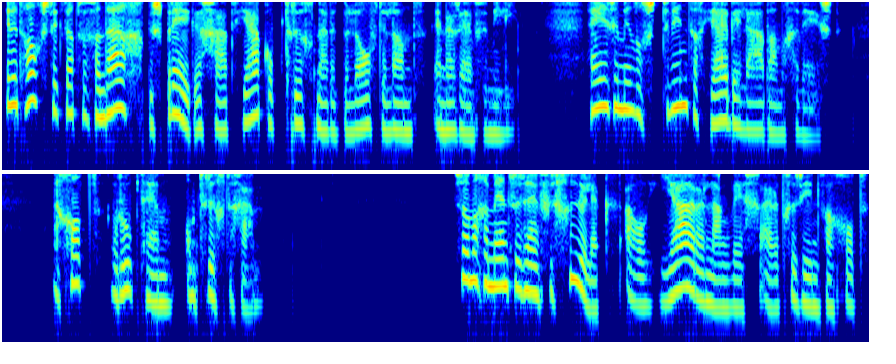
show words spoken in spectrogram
In het hoofdstuk dat we vandaag bespreken gaat Jacob terug naar het beloofde land en naar zijn familie. Hij is inmiddels twintig jaar bij Laban geweest. En God roept hem om terug te gaan. Sommige mensen zijn figuurlijk al jarenlang weg uit het gezin van God,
